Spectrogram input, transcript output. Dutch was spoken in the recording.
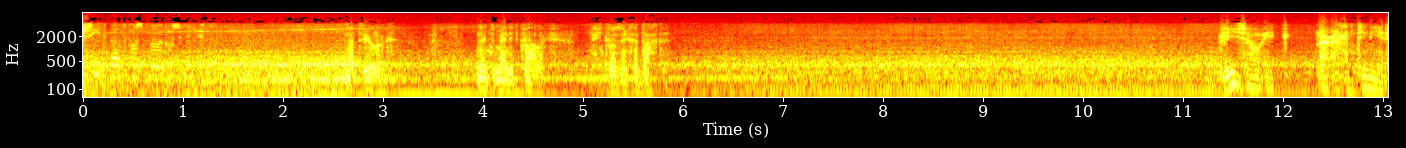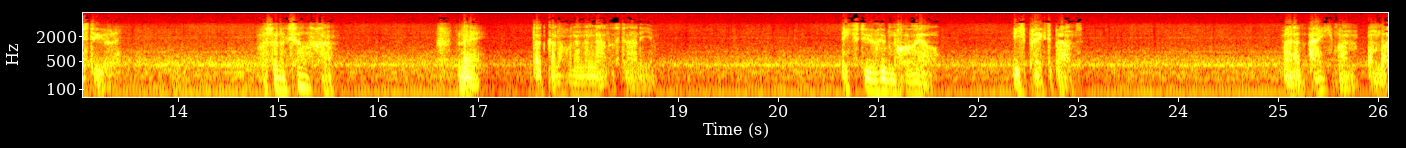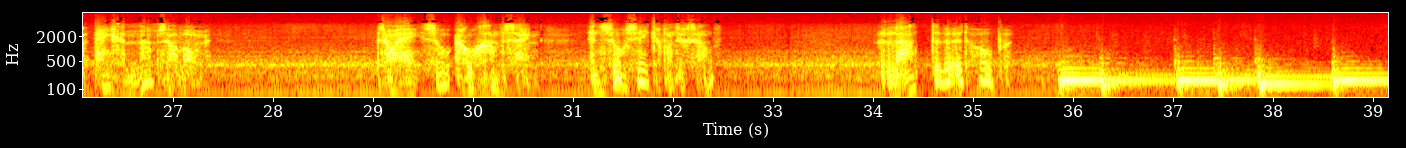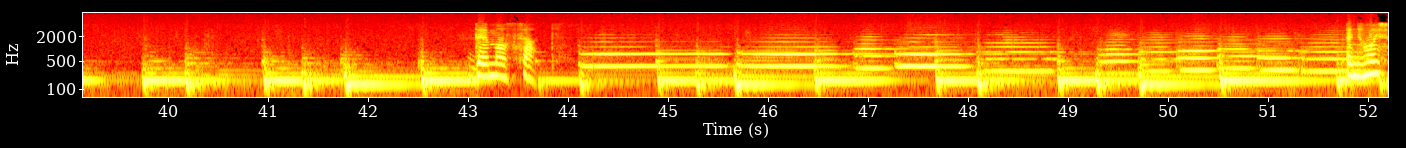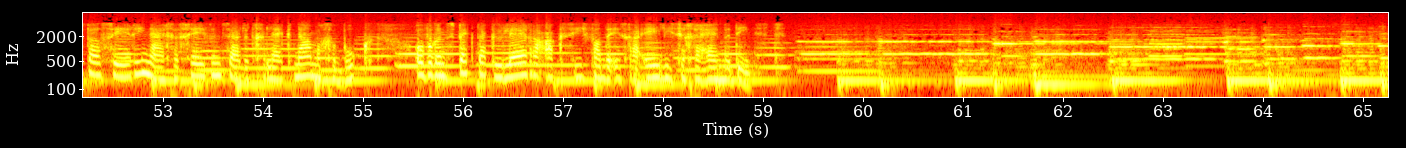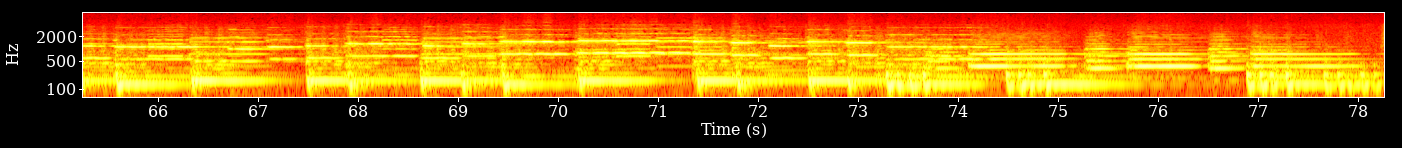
seatbelt vastmaken, alsjeblieft? Natuurlijk. Neemt u mij niet kwalijk. Ik was in gedachten. Wie zou ik De Mossad. Een hoorspelserie naar gegevens uit het gelijknamige boek... over een spectaculaire actie van de Israëlische geheime dienst.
